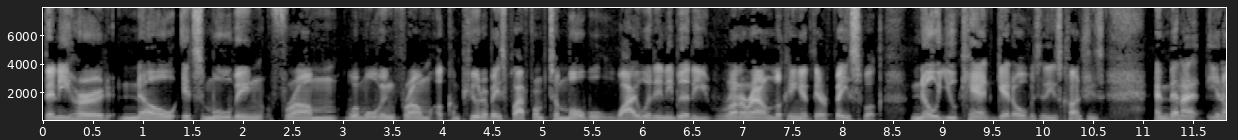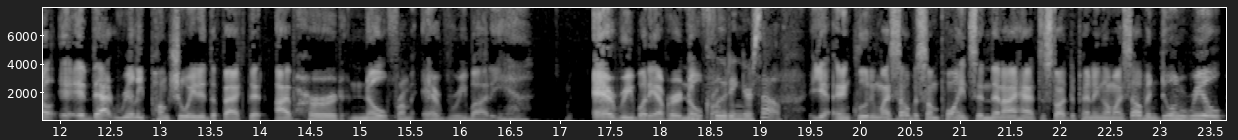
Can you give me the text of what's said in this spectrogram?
Then he heard no, it's moving from we're moving from a computer-based platform to mobile. Why would anybody run around looking at their Facebook? No, you can't get over to these countries. And then I, you know, it, it- that really punctuated the fact that I've heard no from everybody. Yeah. Everybody I've heard no from. Including yourself. Yeah, including myself at some points, and then I had to start depending on myself and doing real.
